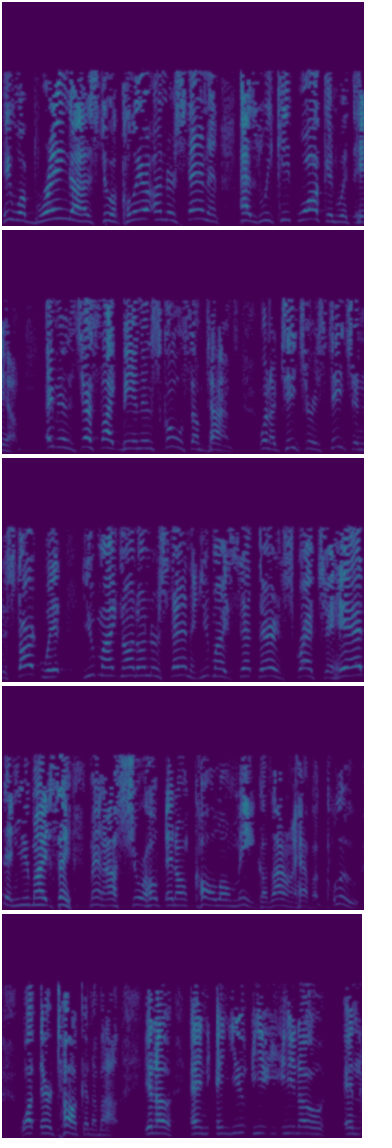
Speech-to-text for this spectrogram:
He will bring us to a clear understanding as we keep walking with Him. Amen. It's just like being in school sometimes. When a teacher is teaching to start with, you might not understand it. You might sit there and scratch your head and you might say, man, I sure hope they don't call on me because I don't have a clue what they're talking about. You know, and, and you, you, you know, and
